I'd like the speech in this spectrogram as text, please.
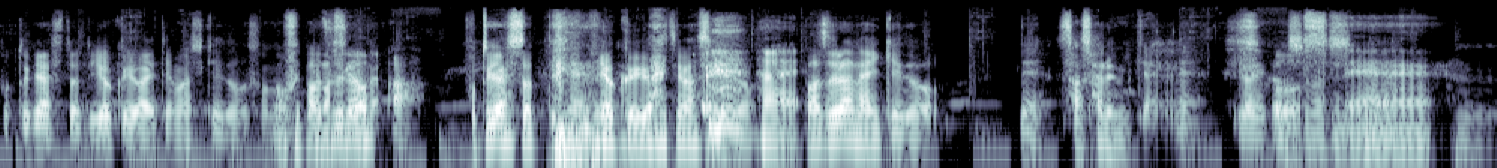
ポッドキャストってよく言われてますけど、そのバズらない、あ、ポッドキャストってね、よく言われてますけど、はい。バズらないけど、ね、刺さるみたいなね、言われ方しますしそうっすね。うん。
